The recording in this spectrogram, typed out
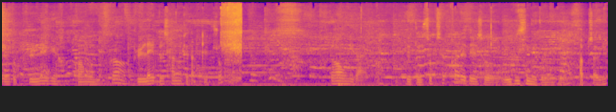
그래도 블랙에 가까우니까 블랙을 사는 게 낫겠죠? 브라운이 나을까? 근데 눈썹 색깔에 대해서 의구심이 드는데요 갑자기?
